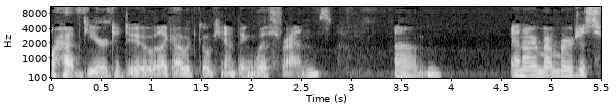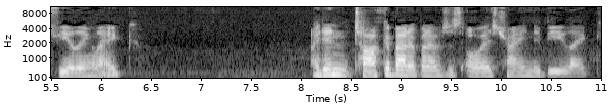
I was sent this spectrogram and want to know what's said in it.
or had gear to do. Like I would go camping with friends. Um, and I remember just feeling like I didn't talk about it, but I was just always trying to be like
